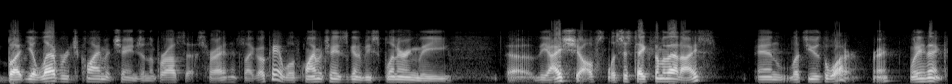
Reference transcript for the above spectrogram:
but you leverage climate change in the process, right? It's like okay, well if climate change is going to be splintering the uh, the ice shelves, let's just take some of that ice and let's use the water, right? What do you think?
